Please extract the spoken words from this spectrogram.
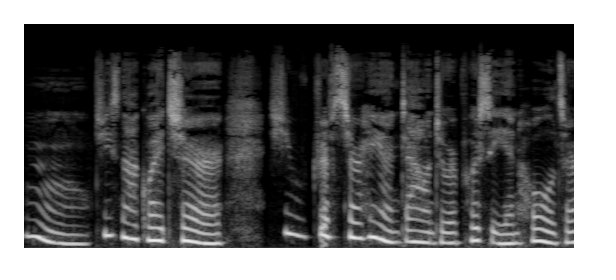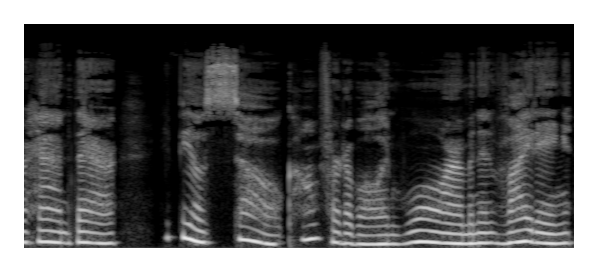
Hmm, she's not quite sure. She drifts her hand down to her pussy and holds her hand there. It feels so comfortable and warm and inviting.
